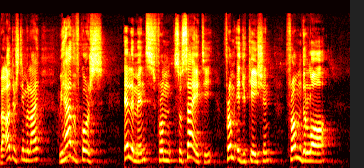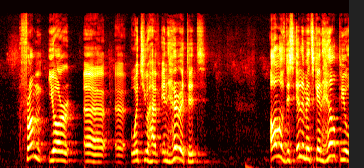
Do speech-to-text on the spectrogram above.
by other stimuli, we have of course elements from society, from education, from the law, from your uh, uh, what you have inherited, all of these elements can help you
